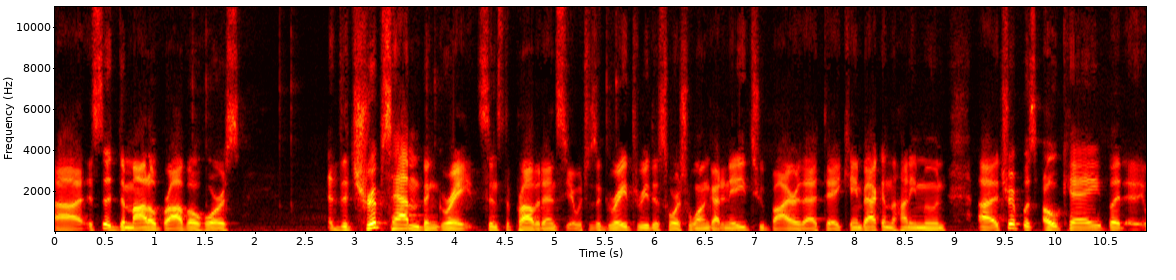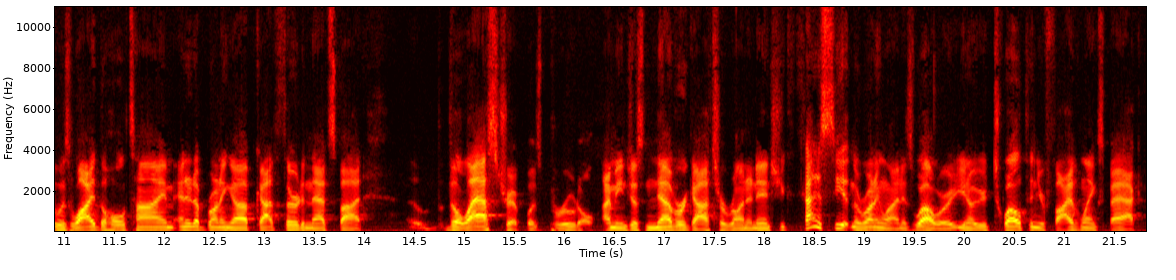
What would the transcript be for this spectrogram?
Uh, it's the D'Amato Bravo horse. The trips haven't been great since the Providencia, which is a grade three. This horse won, got an 82 Beyer that day, came back in the honeymoon. Uh, the trip was okay, but it was wide the whole time. Ended up running up, got third in that spot the last trip was brutal. I mean, just never got to run an inch. You can kind of see it in the running line as well, where you know you're 12th and you're five lengths back.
